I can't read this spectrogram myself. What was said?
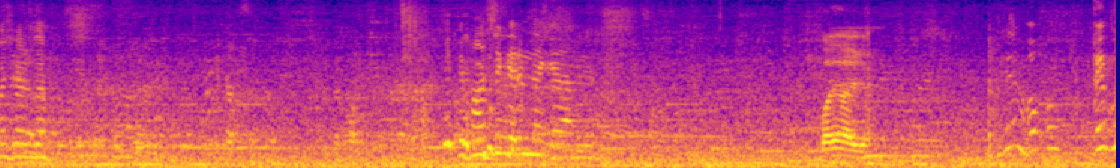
Başarılı. Pan şekerimle gelen bir. Bayağı iyi. Bizim waffle ve bu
